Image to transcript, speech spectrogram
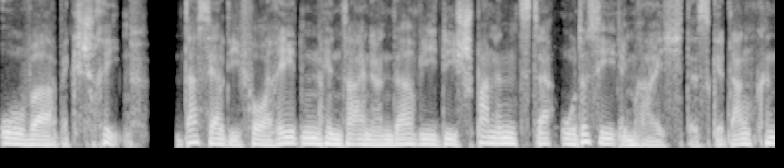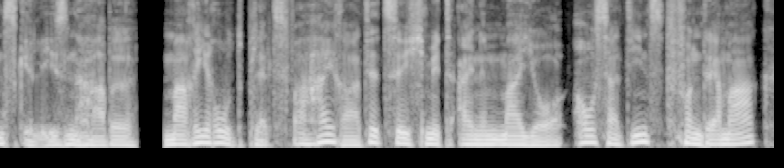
Overbeck schrieb, dass er die Vorreden hintereinander wie die spannendste Odyssee im Reich des Gedankens gelesen habe. Marie Rothplätz verheiratet sich mit einem Major außer Dienst von der Mark,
